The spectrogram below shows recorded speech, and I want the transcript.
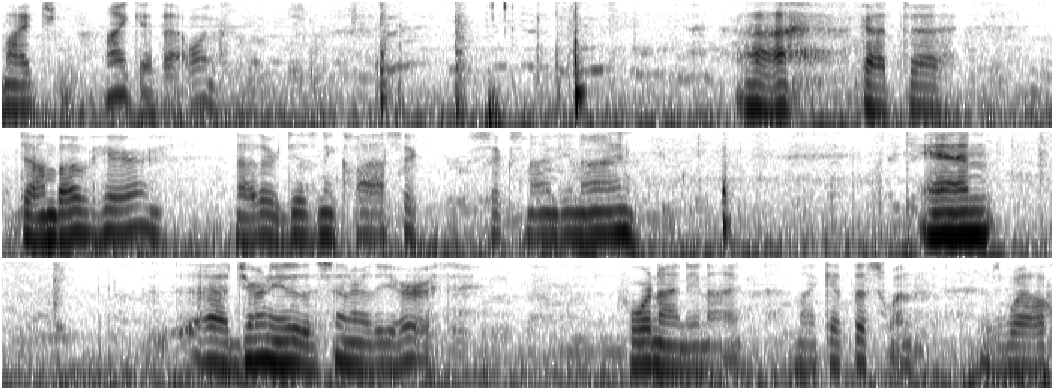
Might might get that one. Uh, got uh, Dumbo here, another Disney classic, six ninety nine, and uh, Journey to the Center of the Earth, four ninety nine. Might get this one as well.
